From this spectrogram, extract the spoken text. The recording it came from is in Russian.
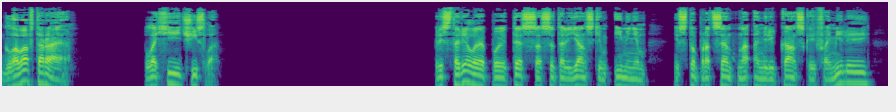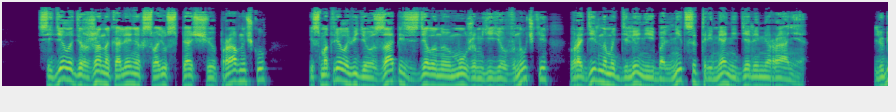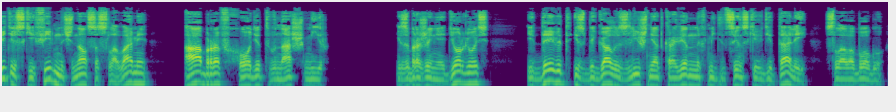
Глава вторая. Плохие числа. Престарелая поэтесса с итальянским именем и стопроцентно американской фамилией сидела, держа на коленях свою спящую правнучку, и смотрела видеозапись, сделанную мужем ее внучки в родильном отделении больницы тремя неделями ранее. Любительский фильм начинался словами «Абра входит в наш мир». Изображение дергалось, и Дэвид избегал излишне откровенных медицинских деталей, слава богу,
